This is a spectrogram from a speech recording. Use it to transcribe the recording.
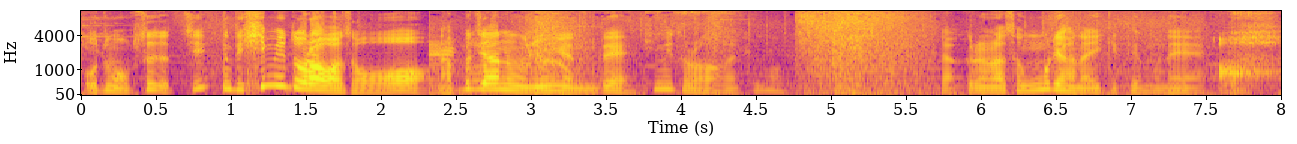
어둠 없어졌지? 근데 힘이 돌아와서 나쁘지 않은 운영이었는데 힘이 돌아와가지고 자 그러나 성물이 하나 있기 때문에 아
